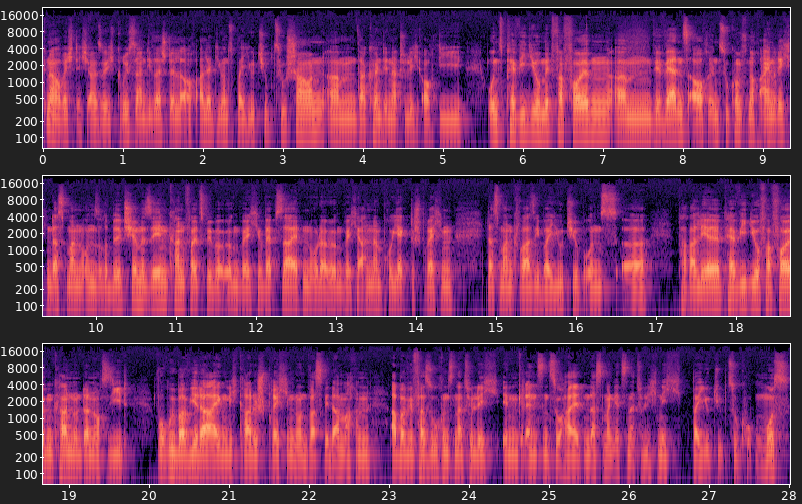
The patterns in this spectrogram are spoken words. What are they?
Genau, richtig. Also ich grüße an dieser Stelle auch alle, die uns bei YouTube zuschauen. Ähm, da könnt ihr natürlich auch die uns per Video mitverfolgen. Ähm, wir werden es auch in Zukunft noch einrichten, dass man unsere Bildschirme sehen kann, falls wir über irgendwelche Webseiten oder irgendwelche anderen Projekte sprechen, dass man quasi bei YouTube uns äh, parallel per Video verfolgen kann und dann noch sieht, worüber wir da eigentlich gerade sprechen und was wir da machen. Aber wir versuchen es natürlich in Grenzen zu halten, dass man jetzt natürlich nicht bei YouTube zugucken muss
